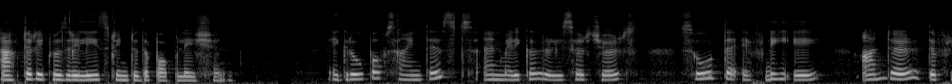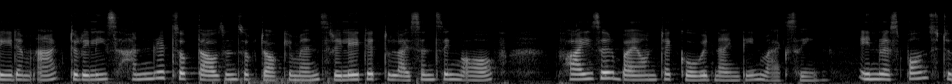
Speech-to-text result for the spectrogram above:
after it was released into the population. A group of scientists and medical researchers sued the FDA under the Freedom Act to release hundreds of thousands of documents related to licensing of Pfizer BioNTech COVID 19 vaccine. In response to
